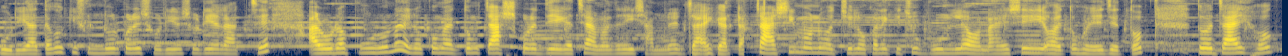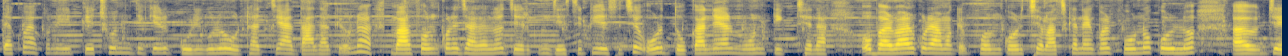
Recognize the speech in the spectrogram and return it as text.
গুড়ি। আর দেখো কি সুন্দর করে সরিয়ে সরিয়ে রাখছে। আর ওরা পুরো না এরকম একদম চাষ করে দিয়ে গেছে আমাদের এই সামনের জায়গাটা। চাষি মনে হচ্ছিল ওখানে কিছু বুনলে অনায়াসেই হয়তো হয়ে যেত। তো যাই হোক, দেখো এখন এই পেছন দিকের গুড়িগুলো ওঠাচ্ছে আর দাদাকেও না মা ফোন করে জানালো যে এরকম জেসিপি এসেছে, ওর দোকানে আর মন টিকছে না। ও বারবার করে আমাকে ফোন করছে, মাঝখানে একবার ফোনও করল যে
